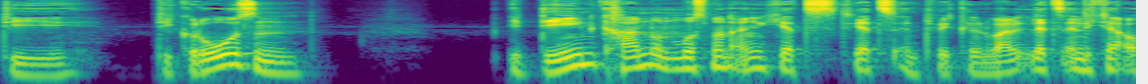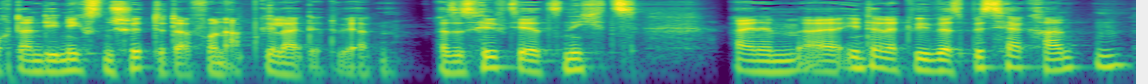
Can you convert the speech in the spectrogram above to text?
die, die großen Ideen kann und muss man eigentlich jetzt, jetzt entwickeln, weil letztendlich ja auch dann die nächsten Schritte davon abgeleitet werden. Also es hilft ja jetzt nichts, einem äh, Internet, wie wir es bisher kannten,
